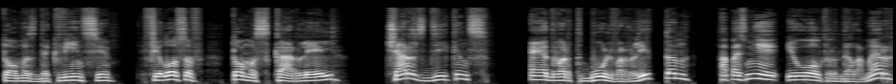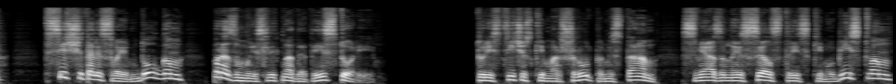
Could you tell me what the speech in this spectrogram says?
Томас де Квинси, философ Томас Карлейль, Чарльз Диккенс, Эдвард Бульвар Литтон, а позднее и Уолтер Деламер все считали своим долгом поразмыслить над этой историей. Туристический маршрут по местам, связанный с Элстритским убийством,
